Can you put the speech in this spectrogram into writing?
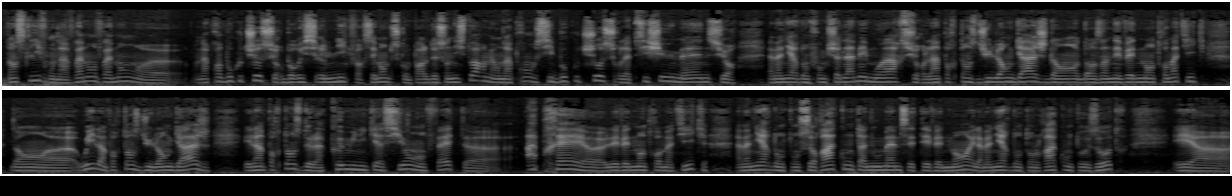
dans ce livre, on a vraiment vraiment, euh, on apprend beaucoup de choses sur Boris Cyrulnik forcément puisqu'on parle de son histoire, mais on apprend aussi beaucoup de choses sur la psyché humaine, sur la manière dont fonctionne la mémoire, sur l'importance du langage dans, dans, un événement traumatique, dans euh, oui l'importance du langage et l'importance de la communication en fait après l'événement traumatique, la manière dont on se raconte à nous-mêmes cet événement et la manière dont on le raconte aux autres. Euh,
